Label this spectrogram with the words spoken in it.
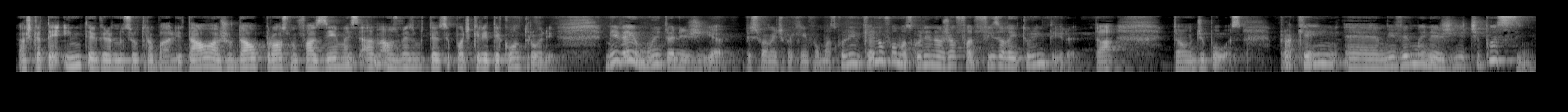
acho que até íntegra no seu trabalho e tal, ajudar o próximo fazer, mas ao mesmo tempo você pode querer ter controle. Me veio muito energia, principalmente para quem for masculino. Quem não for masculino, eu já fiz a leitura inteira, tá? Então, de boas. Para quem é, me veio uma energia tipo assim.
